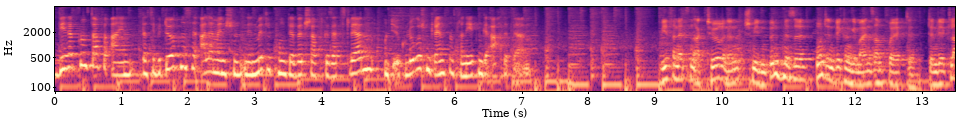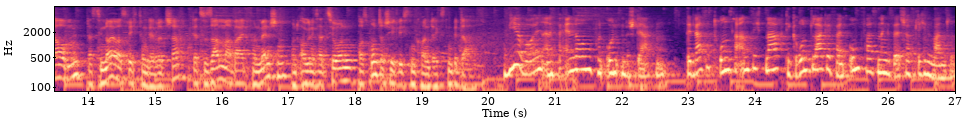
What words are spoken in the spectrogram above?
Wir setzen uns dafür ein, dass die Bedürfnisse aller Menschen in den Mittelpunkt der Wirtschaft gesetzt werden und die ökologischen Grenzen des Planeten geachtet werden. Wir vernetzen Akteurinnen, schmieden Bündnisse und entwickeln gemeinsam Projekte. Denn wir glauben, dass die Neuausrichtung der Wirtschaft der Zusammenarbeit von Menschen und Organisationen aus unterschiedlichsten Kontexten bedarf. Wir wollen eine Veränderung von unten bestärken. Denn das ist unserer Ansicht nach die Grundlage für einen umfassenden gesellschaftlichen Wandel.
